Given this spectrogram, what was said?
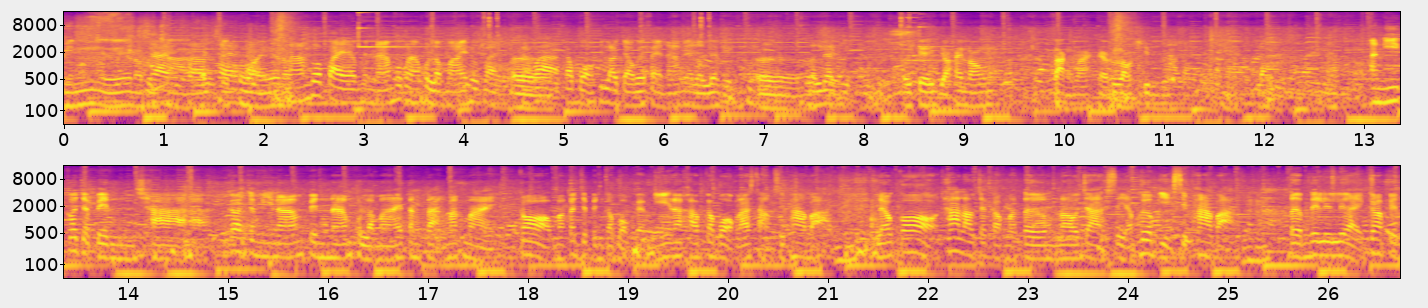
มิ้นท์อะไรเงี้ยเนาะเป็นใช่ชาครับเป็นใช่คหวยรับเนาะ น้ำทั่วไปอะเป็นน้ำพวกน้ำผลไม้ทั่วไปเออ แต่ว่ากระบอกที่เราจะเอาไปใส่น้ำเนี่ยเราเลือกเองเออ เราเลือกหยิบเอาเอง โอเคเดี๋ยวให้น้องสั่งมาเดี๋ยวลองชิมดูลองดูอันนี้ก็จะเป็นชา ก็จะมีน้ำเป็นน้ำผลไม้ต่างๆ มากมาย ก็มันก็จะเป็นกระบอกแบบนี้นะครับ กระบอกละ 35 บาท แล้วก็ถ้าเราจะกลับมาเติมเราจะเสียเพิ่มอีก 15 บาทอือฮึเติมได้เรื่อยๆ ก็เป็น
